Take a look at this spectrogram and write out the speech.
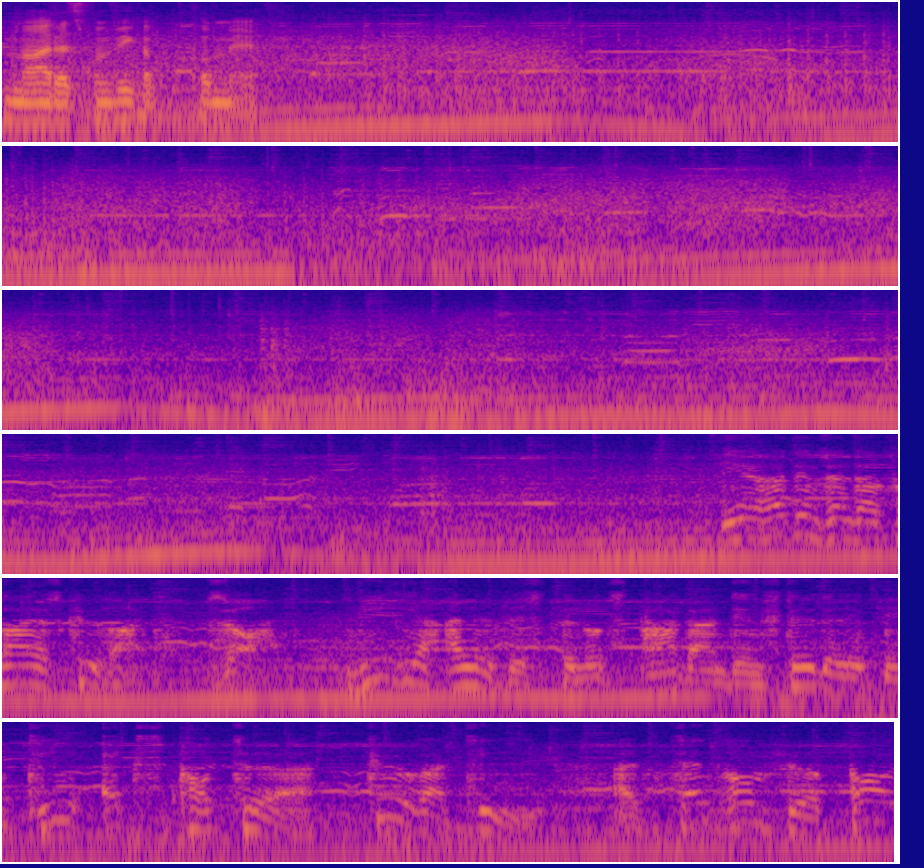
Na, der ist vom Weg abgekommen, ey. Ihr hört den Sender Flyers Kyrat. So, wie ihr alle wisst, benutzt Pagan den stillgelegten Tee-Exporteur Kyrati als Zentrum für Paul...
